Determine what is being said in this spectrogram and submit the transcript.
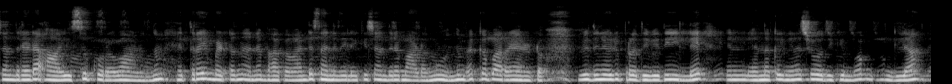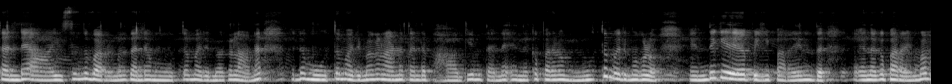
ചന്ദ്രയുടെ ആയുസ് കുറവാണെന്നും എത്രയും പെട്ടെന്ന് തന്നെ ഭഗവാന്റെ സന്നിധിയിലേക്ക് ചന്ദ്ര മടങ്ങുമെന്നും ഒക്കെ പറയാൻ കേട്ടോ. ഇതിനൊരു പ്രതിവിധി ഇല്ലേ? എന്നൊക്കെ ഇങ്ങനെ ചോദിക്കുമ്പോൾ ഇല്ല തന്റെ ആയുസ് എന്ന് പറയുന്നത് തന്റെ മൂത്ത മരുമകളാണ്. തന്റെ മൂത്ത മരുമകളാണ് തന്റെ ഭാഗ്യം തന്നെ എന്നൊക്കെ പറയുമ്പോൾ മൂത്ത മരുമകളോ? എന്തൊക്കെയാണ് ഈ പറയുന്നത്? എന്നൊക്കെ പറയുമ്പം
